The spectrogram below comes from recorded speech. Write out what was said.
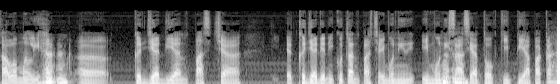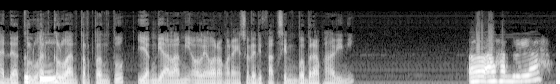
Kalau melihat Mm-mm. eh, kejadian pasca eh, kejadian ikutan pasca imuni- imunisasi atau KIPI, apakah ada keluhan-keluhan tertentu yang dialami oleh orang-orang yang sudah divaksin beberapa hari ini? Eh, Alhamdulillah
